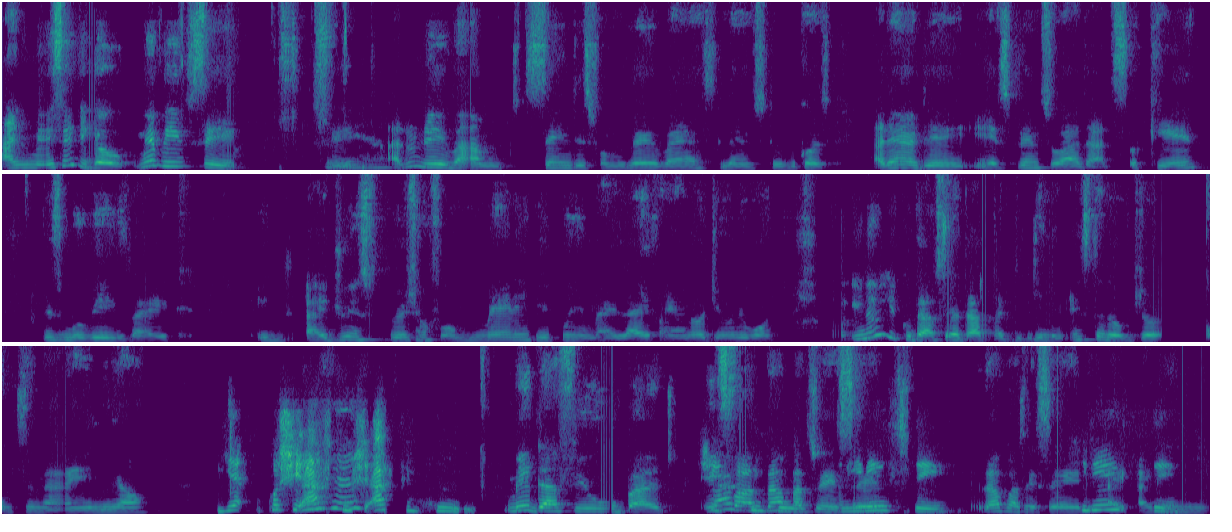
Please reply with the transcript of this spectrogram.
And you may say the girl, maybe say, see, Yeah. I don't know if I'm saying this from a very biased lens too, because at the end of the day, he explained to her that okay, this movie is like I drew inspiration from many people in my life, and you're not the only one. But you know, you could have said that at the beginning instead of just something anyhow. Yeah, but she asked him, she asked him who. Made that feel bad. She In fact, that part where And he said, that part I said, I, I don't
